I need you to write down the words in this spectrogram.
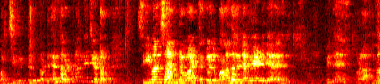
കുറച്ച് വിട്ടു നിന്നോണ്ട് ഞാൻ തമിഴ്നാട് അറിയിച്ചു കേട്ടോ. സീമാൻ സാറിന്റെ വാഴ്ത്തുക്കൾ മാധവന്റെ അമ്മയായിട്ട് ഞാനായിരുന്നു. പിന്നെ അന്ന്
